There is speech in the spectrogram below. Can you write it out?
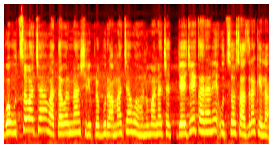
व उत्सवाच्या वातावरणात श्री प्रभू रामाच्या व हनुमानाच्या जय जयकाराने उत्सव साजरा केला.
